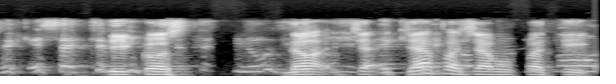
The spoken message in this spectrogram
perché sette, Dico, sette minuti no, già, già facciamo fatica,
